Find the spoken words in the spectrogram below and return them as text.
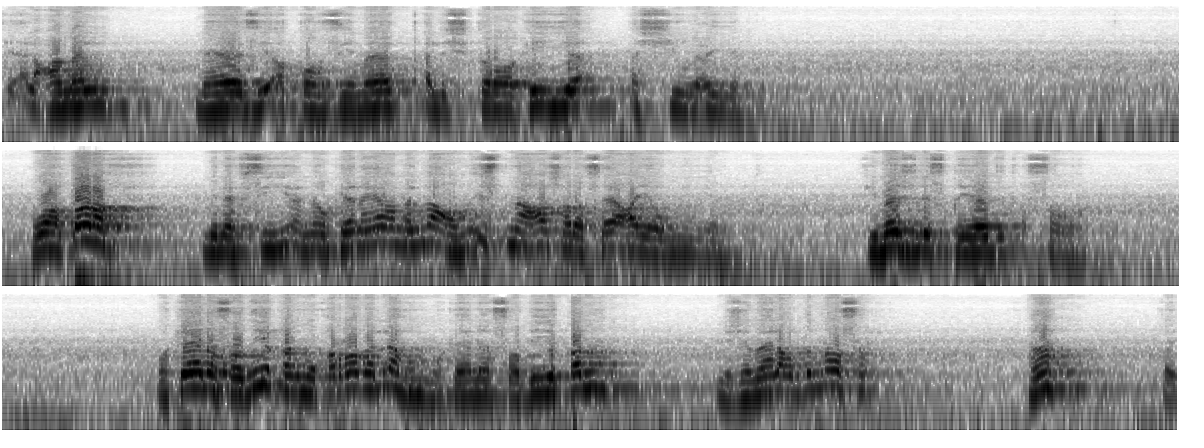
في العمل بهذه التنظيمات الاشتراكية الشيوعية. واعترف بنفسه أنه كان يعمل معهم 12 ساعة يوميا في مجلس قيادة الثورة. وكان صديقا مقربا لهم وكان صديقا لجمال عبد الناصر. ها؟ طيب.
